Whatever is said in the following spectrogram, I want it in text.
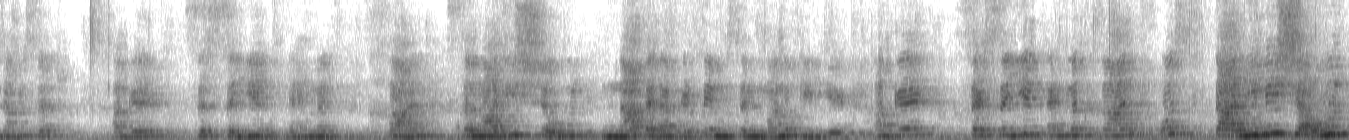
जनाबी सर, अगर सर सैयद अहमद खान समाजी शूर ना पैदा करते मुसलमानों के लिए, अगर सर सैयद अहमद खान उस तालीमी शूर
